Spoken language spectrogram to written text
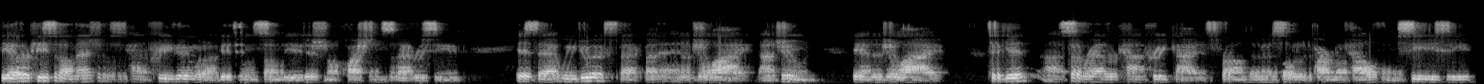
The other piece that I'll mention, this is kind of previewing what I'll get to in some of the additional questions that I've received, is that we do expect by the end of July, not June, the end of July, to get uh, some rather concrete guidance from the Minnesota Department of Health and the CDC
